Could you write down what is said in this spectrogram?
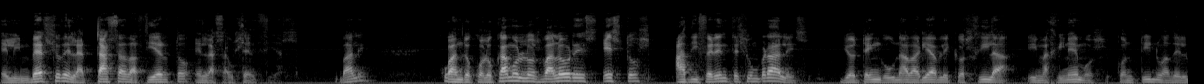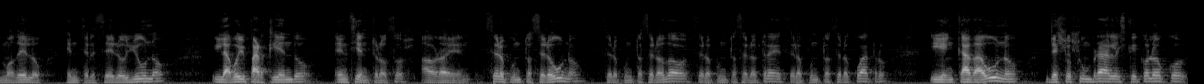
El inverso de la tasa de acierto en las ausencias, ¿vale? Cuando colocamos los valores estos a diferentes umbrales, yo tengo una variable que oscila, imaginemos, continua del modelo entre 0 y 1, y la voy partiendo en 100 trozos, ahora en 0.01, 0.02, 0.03, 0.04, y en cada uno de esos umbrales que coloco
